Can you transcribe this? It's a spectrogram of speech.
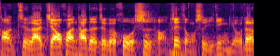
啊，就来交换他的这个货事哈，这种是一定有的。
